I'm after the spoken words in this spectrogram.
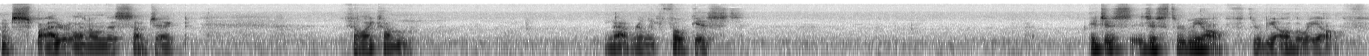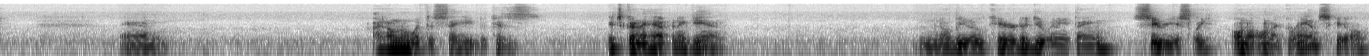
I'm spiraling on this subject. I feel like I'm not really focused. It just it just threw me off, threw me all the way off. And I don't know what to say because it's going to happen again. Nobody will care to do anything seriously on a, on a grand scale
